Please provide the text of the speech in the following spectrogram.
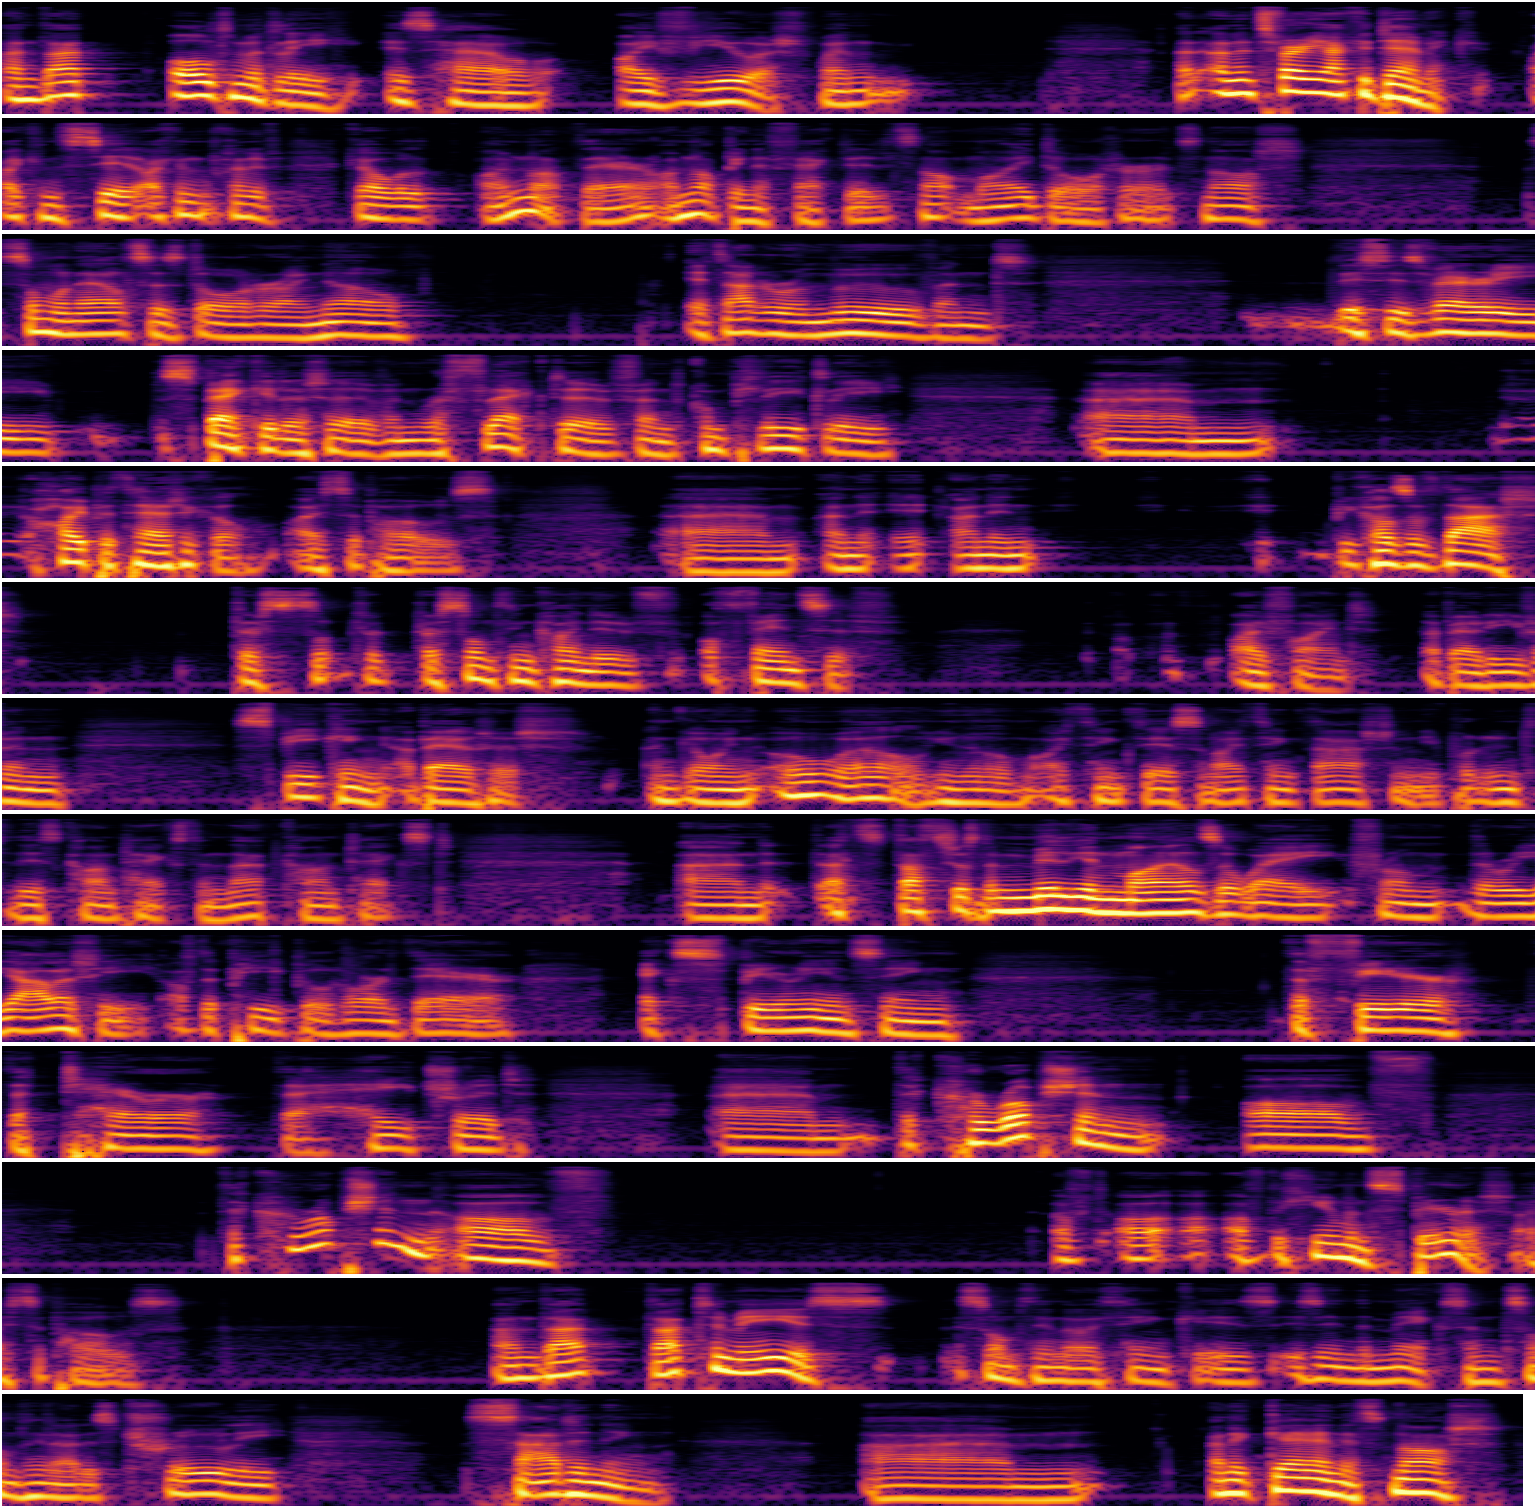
and that ultimately is how I view it when and, and it's very academic. I can sit I can kind of go, Well, I'm not there, I'm not being affected, it's not my daughter, it's not someone else's daughter I know. It's at a remove and this is very speculative and reflective and completely um, hypothetical, I suppose. Um, and and in because of that, there's there's something kind of offensive I find about even speaking about it and going, oh well, you know, I think this and I think that, and you put it into this context and that context, and that's that's just a million miles away from the reality of the people who are there experiencing the fear, the terror, the hatred, um, the corruption of the corruption of of of the human spirit, I suppose, and that that to me is something that I think is is in the mix and something that is truly saddening. Um, and again, it's not.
